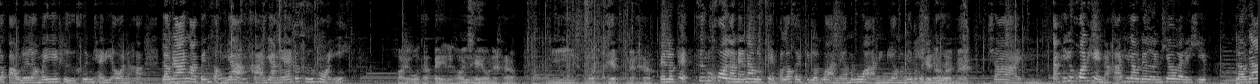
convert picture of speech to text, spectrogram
กระเป๋าเลยเราไม่ได้ถือขึ้นแคด r ี on นะคะ เราได้มาเป็น 2 อย่างค่ะ อย่างแรกก็คือหอย หอยโอทาเตะหรือหอยอืมเชลล์นะครับ มีรสเผ็ดนะครับเป็นรสเผ็ด ซึ่งทุกคนเราแนะนำรสเผ็ดเพราะเราเคยกินรสหวานแล้วมันหวานอย่างเดียวมันไม่รสเผ็ดเผ็ดเลอยร่อยมากใช่ อืมจากที่ทุกคนเห็นนะคะ ที่เราเดินเที่ยวกันในคลิป เราได้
